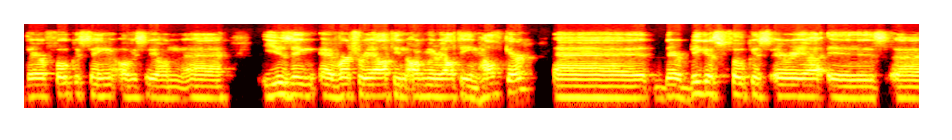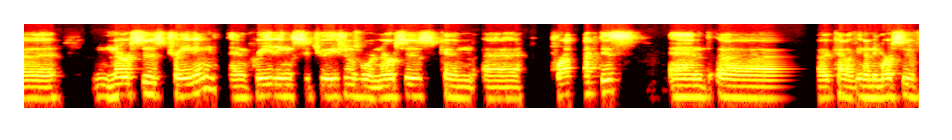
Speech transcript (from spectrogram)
they're focusing obviously on using virtual reality and augmented reality in healthcare. their biggest focus area is nurses training and creating situations where nurses can uh, practice and uh, kind of in an immersive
